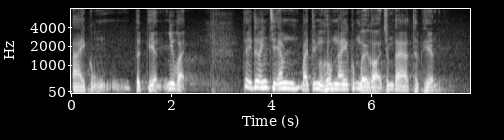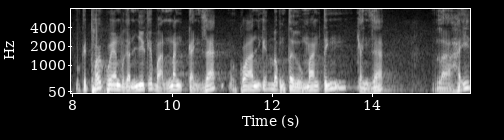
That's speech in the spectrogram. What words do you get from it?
ai cũng thực hiện như vậy. Thì thưa anh chị em, bài tin mừng hôm nay cũng mời gọi chúng ta thực hiện một cái thói quen và gần như cái bản năng cảnh giác qua những cái động từ mang tính cảnh giác là hãy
